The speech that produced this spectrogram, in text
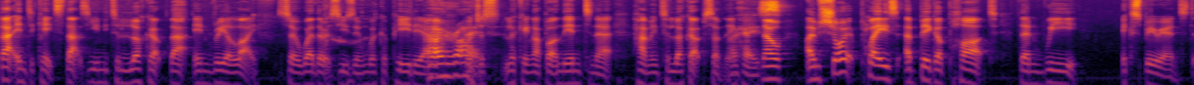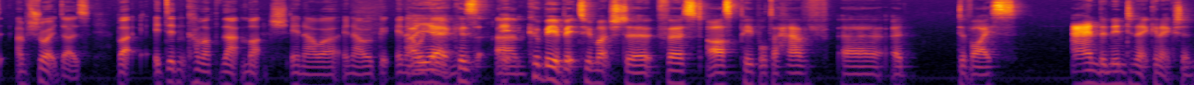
that indicates that you need to look up that in real life. So whether it's using Wikipedia Oh, or just looking up on the internet, having to look up something. Okay, Now I'm sure it plays a bigger part than we experienced. I'm sure it does, but it didn't come up that much in our in our in Uh, our yeah, because Um, it could be a bit too much to first ask people to have uh, a device and an internet connection.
